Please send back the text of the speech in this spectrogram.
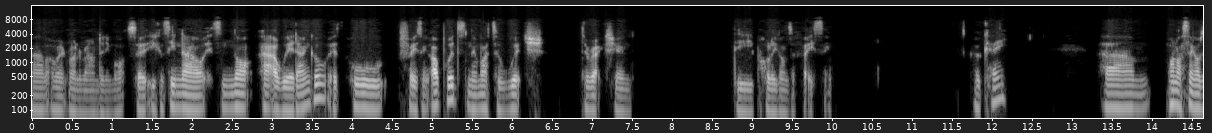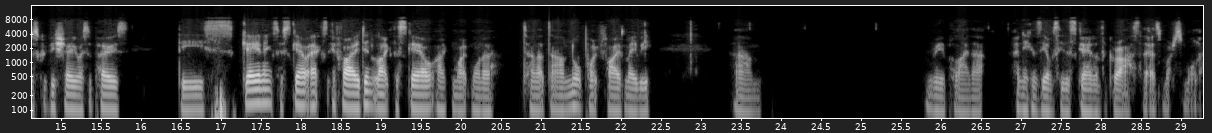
Um, I won't run around anymore. So you can see now it's not at a weird angle. It's all facing upwards no matter which direction the polygons are facing. Okay. Um, one last thing I'll just quickly show you, I suppose, the scaling. So scale X, if I didn't like the scale, I might want to turn that down, 0.5 maybe. Um, reapply that. And you can see obviously the scale of the grass there is much smaller.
